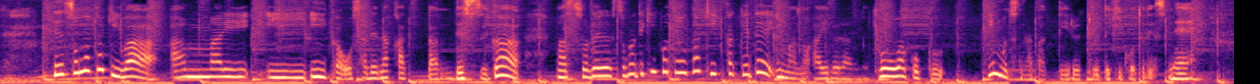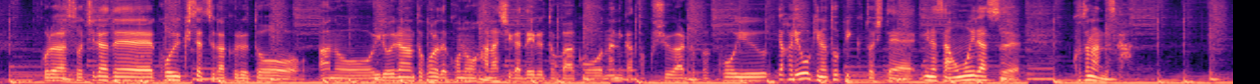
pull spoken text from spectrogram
でその時はあんまりいいいい顔されなかったんですが、まあ、それその出来事がきっかけで今のアイルランド共和国にもつながっているという出来事ですね。これはそちらでこういう季節が来るとあのいろいろなところでこの話が出るとかこう何か特集があるとかこういうやはり大きなトピックとして皆さん思い出すことなんですか？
